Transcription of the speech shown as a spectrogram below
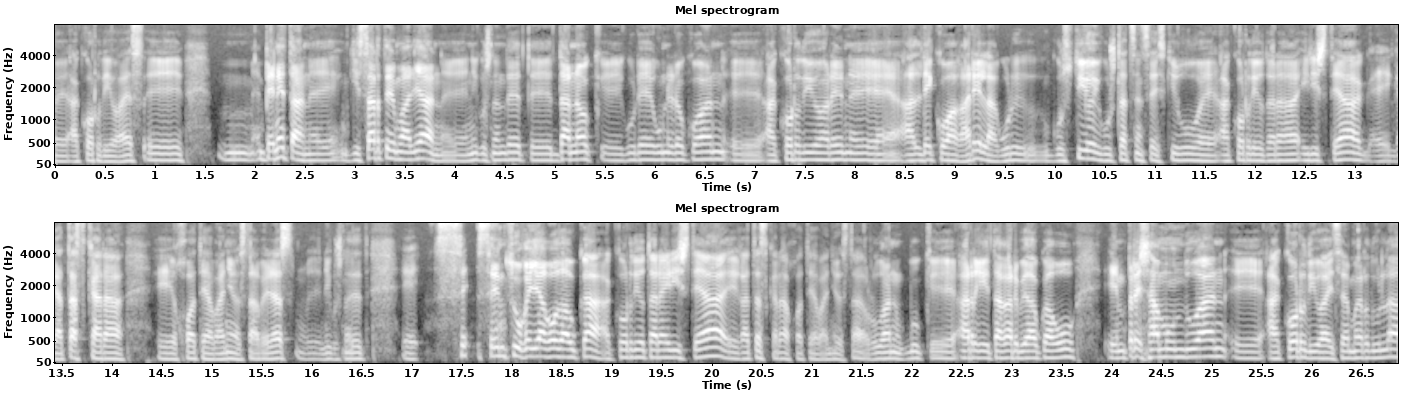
e, akordioa, ez? E, benetan, e, gizarte mailan e, nik usten dut, e, danok e, gure egunerokoan e, akordioaren e, aldekoa garela, gure guztioi gustatzen zaizkigu e, akordiotara iristea, e, gatazkara e, joatea baino, ez da, beraz, nik usten dut, e, zentzu gehiago dauka akordiotara iristea, e, gatazkara joatea baino, ez da, orduan guk e, argi eta garbi daukagu, enpresa munduan, e, akordioa izan behar dula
